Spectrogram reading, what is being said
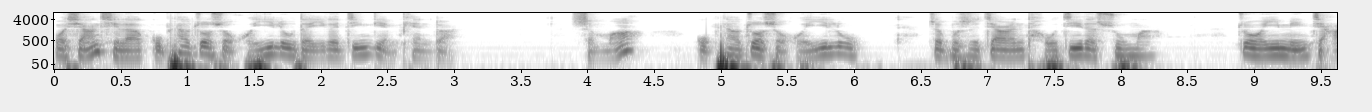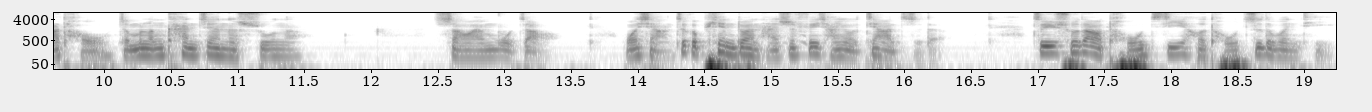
我想起了《股票作手回忆录》的一个经典片段。什么？《股票作手回忆录》？这不是教人投机的书吗？作为一名夹头，怎么能看这样的书呢？稍安勿躁，我想这个片段还是非常有价值的。至于说到投机和投资的问题，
